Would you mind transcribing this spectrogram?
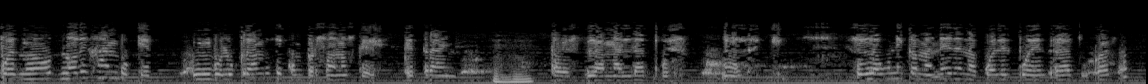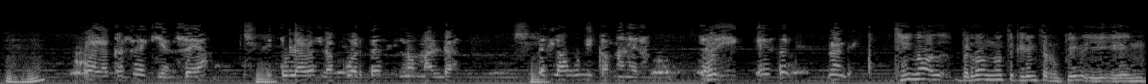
pues no, no dejando que involucrándose con personas que, que traen pues la maldad pues esa es la única manera en la cual él puede entrar a tu casa o a la casa de quien sea si tú abres la puerta no maldad. Es la única manera. Y ahí, eso, Sí, no, perdón, no te quería interrumpir. Y, em,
